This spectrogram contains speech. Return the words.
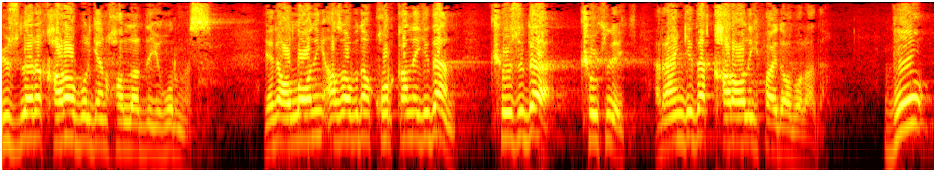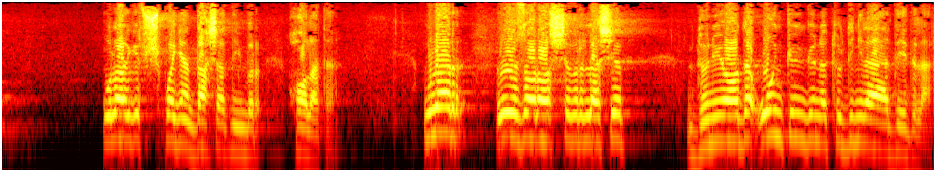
yuzlari qaro bo'lgan hollarda yig'urmiz. Ya'ni Allohning azobidan qo'rqqanligidan ko'zida ko'klik, rangida qarolik paydo bo'ladi. Bu ularga tushib qolgan dahshatning bir holati. Ular o'zaro shivirlashib, dunyoda 10 kungina turdinglar dedilar.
